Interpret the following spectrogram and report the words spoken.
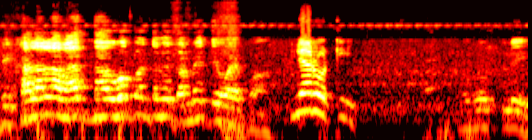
ભીખાલાલના વાત ના હો પણ તમે ગમે તે હોય પણ. લે રોટલી. રોટલી.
